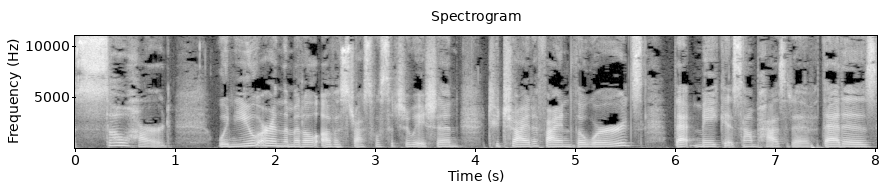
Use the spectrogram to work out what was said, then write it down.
so hard when you are in the middle of a stressful situation to try to find the words that make it sound positive. That is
